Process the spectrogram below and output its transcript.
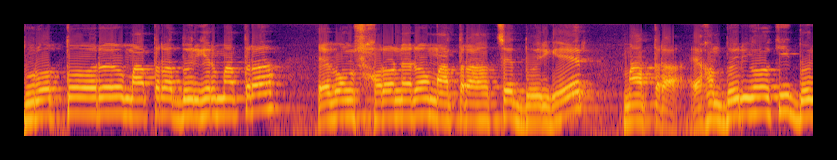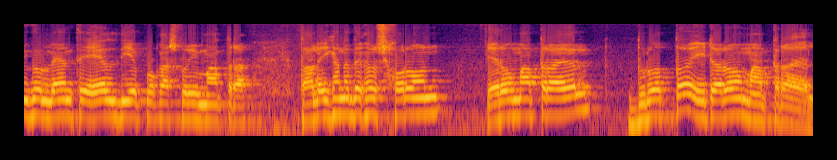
দূরত্বর মাত্রা দৈর্ঘ্যের মাত্রা এবং স্মরণেরও মাত্রা হচ্ছে দৈর্ঘ্যের মাত্রা। এখন দৈর্ঘ্য কি? দৈর্ঘ্য লেন্থ এল দিয়ে প্রকাশ করি মাত্রা। তাহলে এখানে দেখো স্মরণ, এরও মাত্রা এল দূরত্ব এটারও মাত্রা এল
